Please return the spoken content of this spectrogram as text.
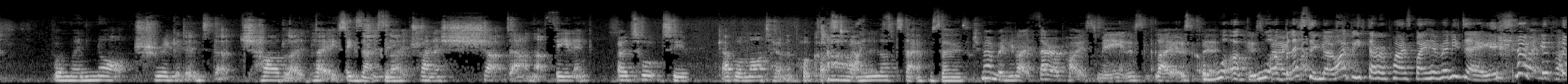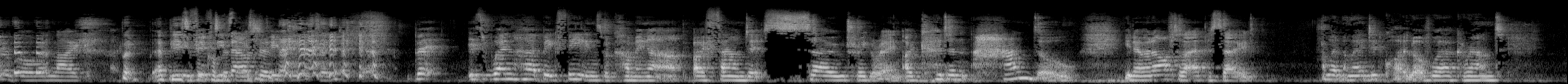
when we're not triggered into that childlike place Exactly. like trying to shut down that feeling i talked to Gabor Maté on the podcast Oh, I this. loved that episode. Do you remember he like therapized me and it was like it was a bit, What it a, what a blessing, though. I'd be therapized by him any day. slightly vulnerable and like But a beautiful 50,000 conversation. but it's when her big feelings were coming up, I found it so triggering. I couldn't handle, you know, and after that episode, went away and did quite a lot of work around,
